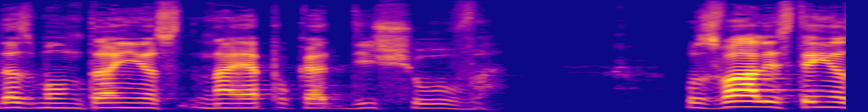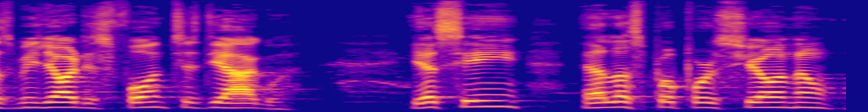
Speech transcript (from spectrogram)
das montanhas na época de chuva. Os vales têm as melhores fontes de água e assim elas proporcionam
